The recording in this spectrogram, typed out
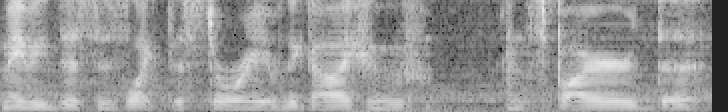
maybe this is like the story of the guy who inspired the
